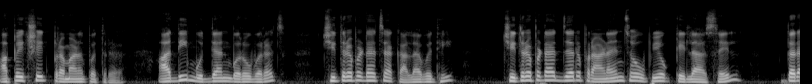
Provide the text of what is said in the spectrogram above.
अपेक्षित प्रमाणपत्र आदी मुद्द्यांबरोबरच चित्रपटाचा कालावधी चित्रपटात जर प्राण्यांचा उपयोग केला असेल तर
